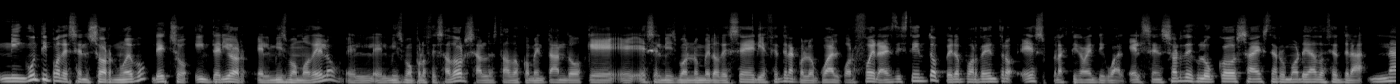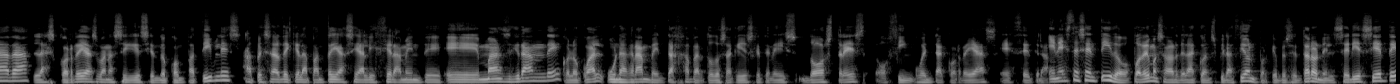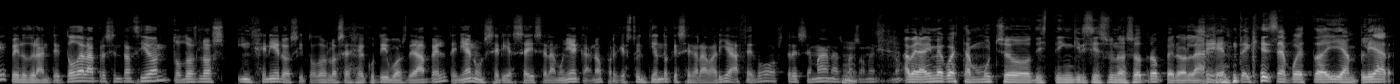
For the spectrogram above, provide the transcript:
ningún tipo de sensor nuevo. De hecho, interior, el mismo modelo, el, mismo procesador. Se ha estado comentando que eh, es el mismo número de serie, etcétera, con lo cual por fuera es distinto, pero por dentro es prácticamente igual. El sensor de glucosa, este rumoreado, etcétera, nada. Las correas van a seguir siendo compatibles, a pesar de que la pantalla sea ligeramente eh, más grande, con lo cual una gran ventaja para todos aquellos que tenéis 2, 3 o 50 correas, etcétera. En este sentido, podemos hablar de la conspiración, porque presentaron el Serie 7, pero durante toda la presentación, todos los ingenieros y todos los ejecutivos de Apple tenían un Serie 6 en la muñeca, ¿no? Porque esto entiendo que se grabaría hace dos, tres semanas más mm. o menos, ¿no? A ver, a mí me cuesta mucho distinguir si es uno o otro, pero la gente que se ha puesto ahí a ampliar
